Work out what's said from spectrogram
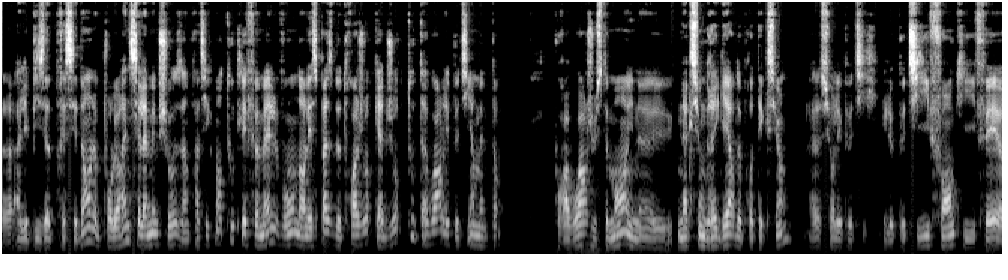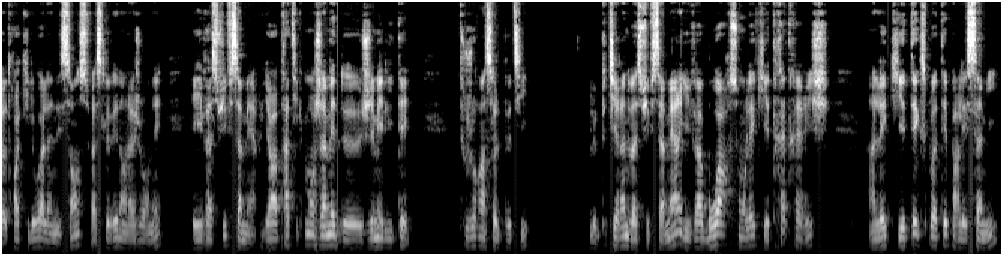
à l'épisode précédent. Pour le renne, c'est la même chose. Hein. Pratiquement toutes les femelles vont dans l'espace de trois jours, quatre jours, tout avoir les petits en même temps pour avoir justement une, une action grégaire de protection sur les petits. Et le petit fan qui fait 3 kilos à la naissance va se lever dans la journée et il va suivre sa mère. Il y aura pratiquement jamais de gémellité, toujours un seul petit. Le petit renne va suivre sa mère, il va boire son lait qui est très très riche, un lait qui était exploité par les Samis.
